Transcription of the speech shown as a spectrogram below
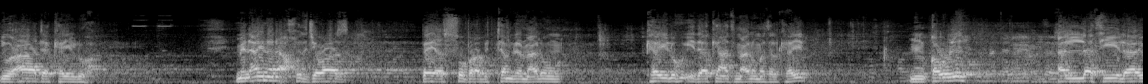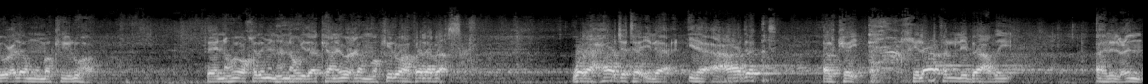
يعاد كيلها. من أين نأخذ جواز بيع الصبرة بالتمر المعلوم؟ كيله إذا كانت معلومة الكيل من قوله التي لا يعلم مكيلها فإنه يؤخذ منها أنه إذا كان يعلم مكيلها فلا بأس ولا حاجة إلى إلى إعادة الكيل خلافا لبعض أهل العلم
